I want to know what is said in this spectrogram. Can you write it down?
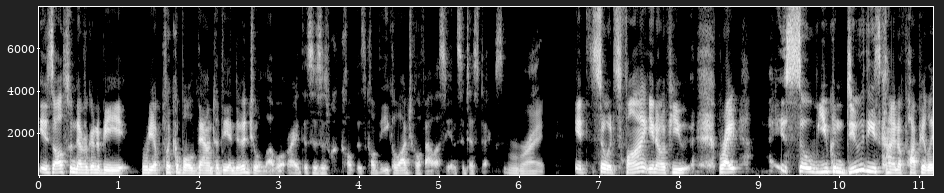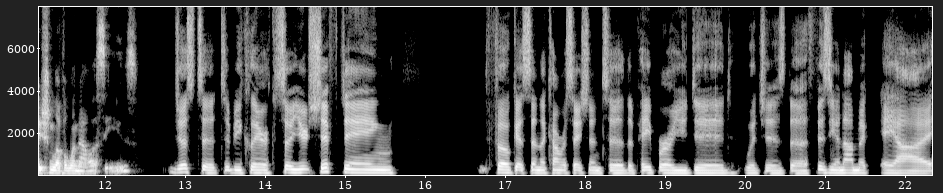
is also never going to be reapplicable down to the individual level right? This is called it's called the ecological fallacy in statistics. Right. It's so it's fine you know if you right? So you can do these kind of population level analyses. Just to to be clear so you're shifting focus in the conversation to the paper you did which is the physiognomic ai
